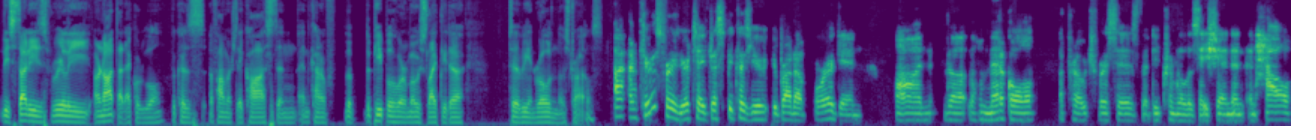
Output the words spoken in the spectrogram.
these studies really are not that equitable because of how much they cost and, and kind of the, the people who are most likely to to be enrolled in those trials. I'm curious for your take, just because you, you brought up Oregon on the, the medical approach versus the decriminalization and, and how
